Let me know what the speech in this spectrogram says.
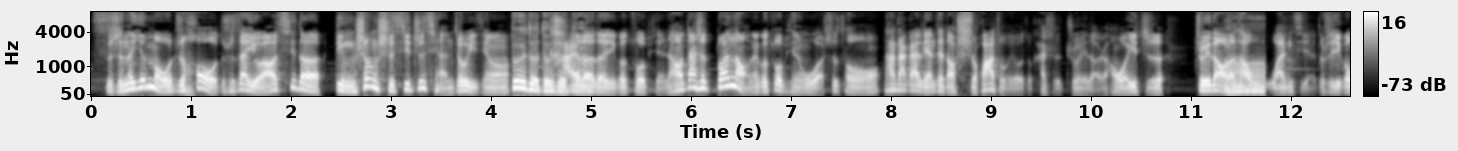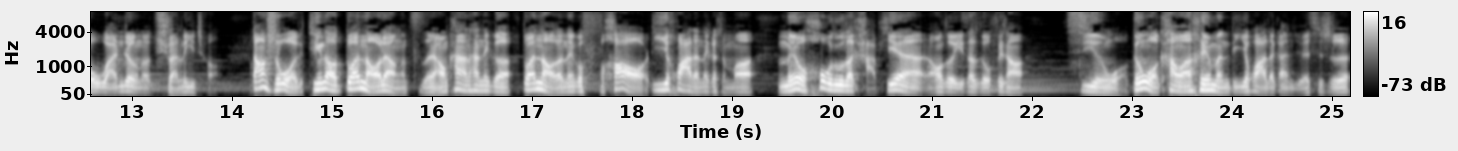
死神的阴谋之后，就是在有妖气的鼎盛时期之前就已经对对对开了的一个作品。然后，但是端脑那个作品，我是从它大概连载到十话左右就开始追的，然后我一直追到了它完结，就是一个完整的全历程。当时我听到端脑两个字，然后看到他那个端脑的那个符号，第一画的那个什么没有厚度的卡片，然后就一下子就非常。吸引我，跟我看完黑门第一话的感觉，其实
